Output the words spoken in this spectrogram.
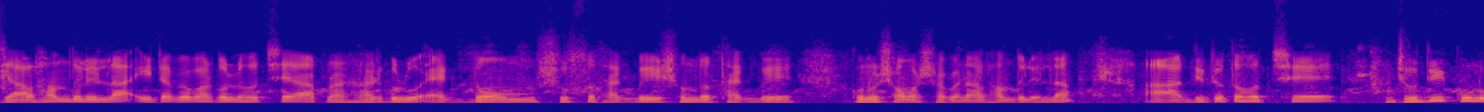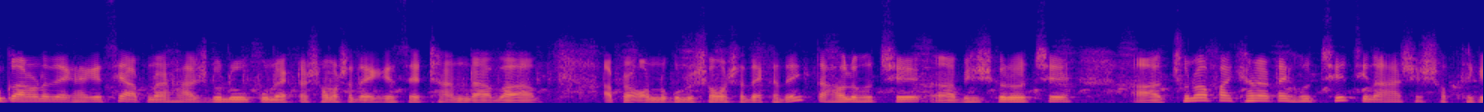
যে, আলহামদুলিল্লাহ এটা ব্যবহার করলে হচ্ছে আপনার হাঁসগুলো একদম সুস্থ থাকবে, সুন্দর থাকবে, কোনো সমস্যা হবে না, আলহামদুলিল্লাহ। আর দ্বিতীয়ত হচ্ছে, যদি কোনো কারণে দেখা গেছে আপনার হাঁসগুলো কোনো একটা সমস্যা দেখা গেছে, ঠান্ডা বা আপনার অন্য কোনো সমস্যা দেখা দেয়, তাহলে হচ্ছে বিশেষ করে হচ্ছে চুনা পায়খানাটাই হচ্ছে চীনা হাঁসের সব থেকে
